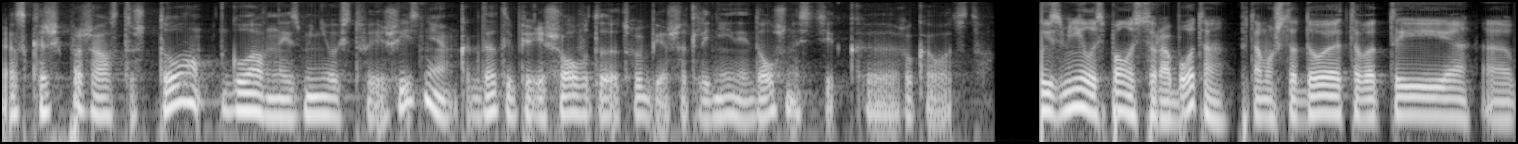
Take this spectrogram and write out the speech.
Расскажи, пожалуйста, что главное изменилось в твоей жизни, когда ты перешел вот этот рубеж от линейной должности к руководству? Изменилась полностью работа, потому что до этого ты э,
